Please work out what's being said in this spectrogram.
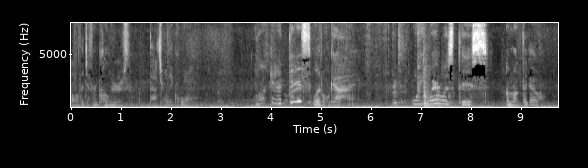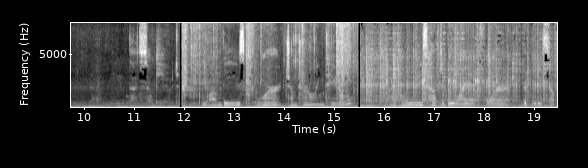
All the different colors. That's really cool. Look at this little guy. Wait, where was this a month ago? So cute. Love these for junk journaling too. I always have to beeline it for the beauty stuff.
